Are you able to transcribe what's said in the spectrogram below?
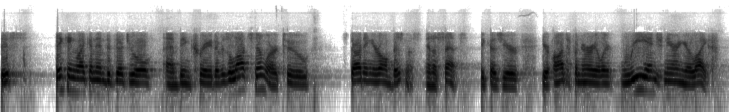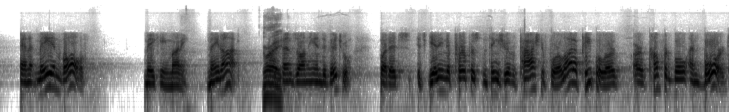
This thinking like an individual and being creative is a lot similar to starting your own business in a sense because you're, you're entrepreneurial, re engineering your life. And it may involve making money, may not. Right. Depends on the individual. But it's it's getting the purpose and things you have a passion for. A lot of people are, are comfortable and bored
